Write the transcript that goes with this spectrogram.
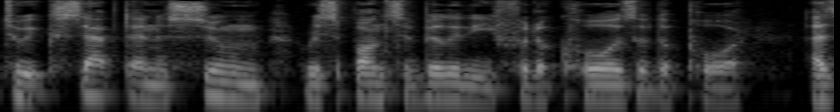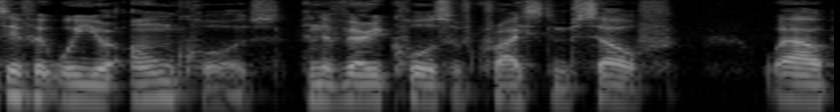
to accept and assume responsibility for the cause of the poor, as if it were your own cause and the very cause of Christ himself. Well,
